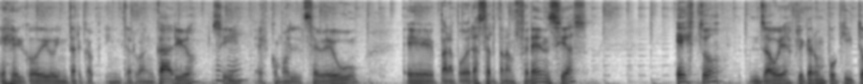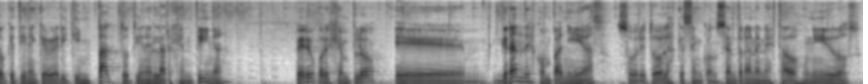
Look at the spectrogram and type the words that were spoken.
que es el código interbancario, ¿sí? es como el CBU, eh, para poder hacer transferencias. Esto, ya voy a explicar un poquito qué tiene que ver y qué impacto tiene en la Argentina, pero, por ejemplo, eh, grandes compañías, sobre todo las que se concentran en Estados Unidos,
